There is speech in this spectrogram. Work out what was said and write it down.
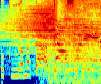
僕はまたカオスに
